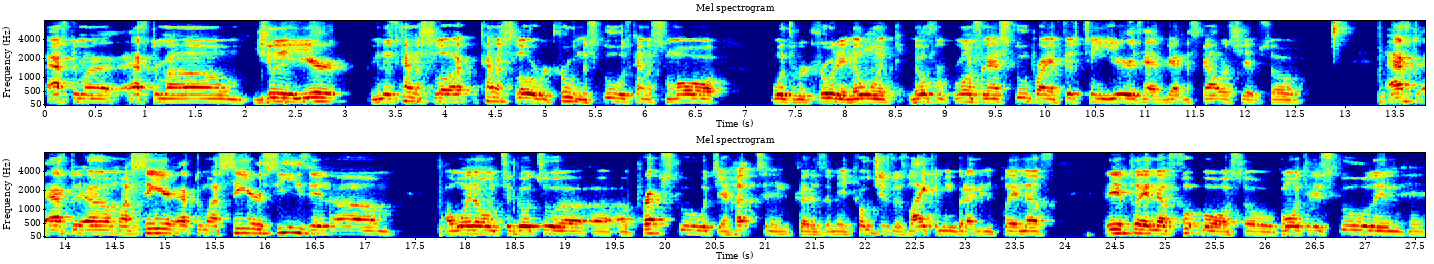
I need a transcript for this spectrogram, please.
after my after my um, junior year, I mean, it was kind of slow, kind of slow recruiting. The school was kind of small with recruiting. No one, no one from that school, probably in 15 years, have gotten a scholarship. So after after um, my senior after my senior season. Um, I went on to go to a, a, a prep school with your Hudson because I mean coaches was liking me, but I didn't play enough. I didn't play enough football, so going to this school in, in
